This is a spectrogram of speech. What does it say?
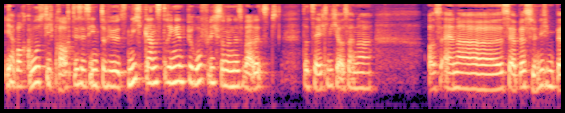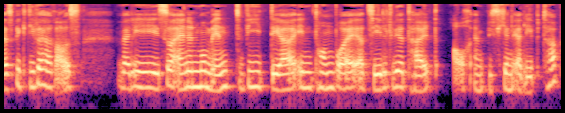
ich habe auch gewusst, ich brauche dieses Interview jetzt nicht ganz dringend beruflich, sondern es war jetzt tatsächlich aus einer aus einer sehr persönlichen Perspektive heraus weil ich so einen Moment, wie der in Tomboy erzählt wird, halt auch ein bisschen erlebt habe.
